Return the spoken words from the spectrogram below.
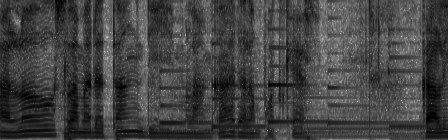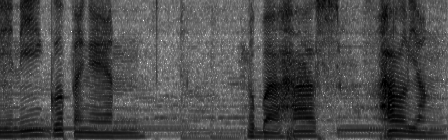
Halo, selamat datang di Melangkah dalam Podcast. Kali ini gue pengen ngebahas hal yang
